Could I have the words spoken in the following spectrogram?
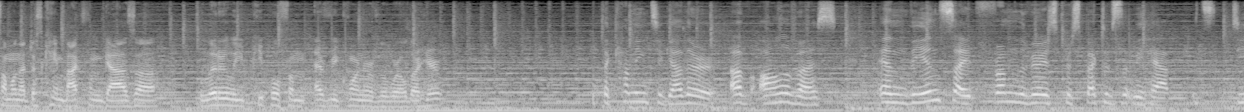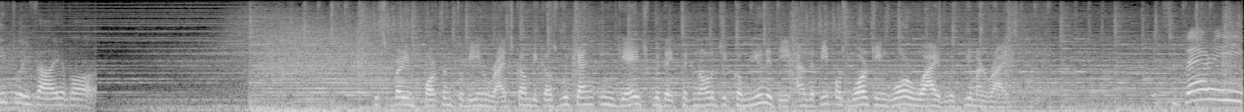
someone that just came back from Gaza. Literally people from every corner of the world are here. The coming together of all of us and the insight from the various perspectives that we have, it's deeply valuable. It's very important to be in RightsCon because we can engage with the technology community and the people working worldwide with human rights. It's very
